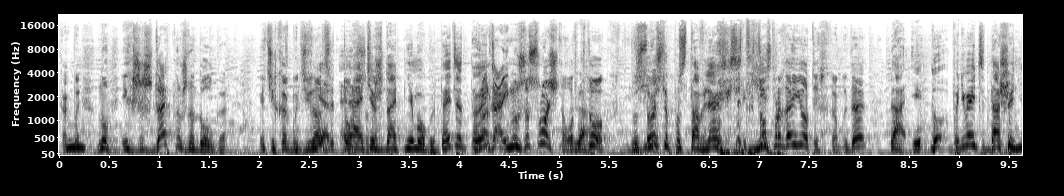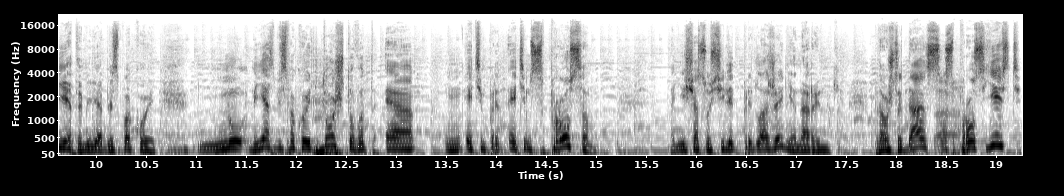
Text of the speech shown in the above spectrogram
как бы, ну, их же ждать нужно долго, этих как бы 12 Нет, торсов. эти ждать не могут. Эти, Ну, эти- да, и нужно срочно, вот да. кто? Ну, срочно поставляют. Кто Есть- продает их, как бы, да? Да, и, ну, понимаете, даже не это меня беспокоит. Ну, меня беспокоит то, что вот э, этим, этим спросом они сейчас усилят предложение на рынке. Потому что, да, с- спрос есть,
